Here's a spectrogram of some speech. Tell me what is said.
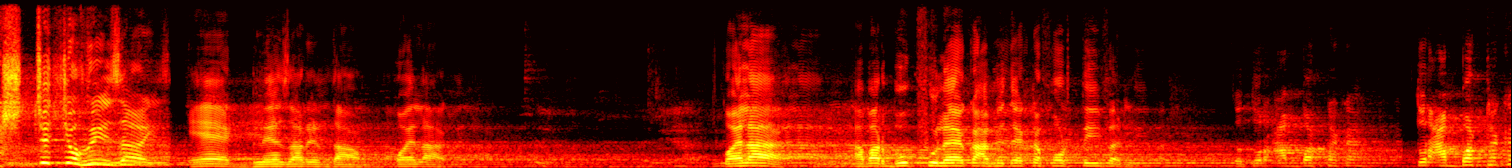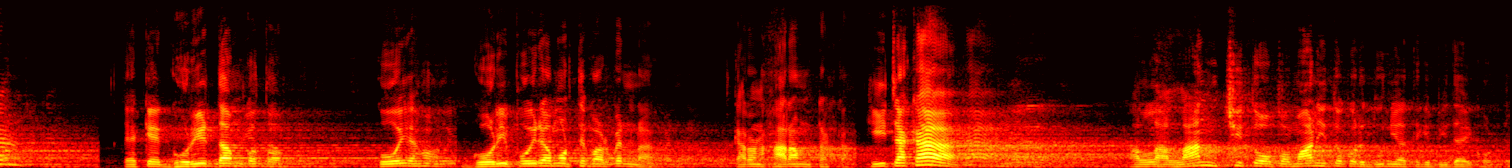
আশ্চর্য হয়ে যায়। এক ব্লেজারের দাম কয় লাখ? কয় লাখ? আবার বুক কয়, আমি তো একটা পড়তেই পারি। তো তোর আব্বার টাকা? তোর আব্বার টাকা? এক এক ঘড়ির দাম কত? কই এখন? গড়ি পইরা মরতে পারবেন না কারণ হারাম টাকা। কি টাকা? আল্লাহ লাঞ্ছিত অপমানিত করে দুনিয়া থেকে বিদায় করবে।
